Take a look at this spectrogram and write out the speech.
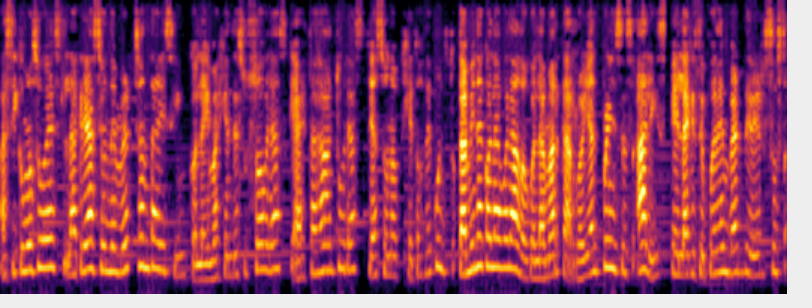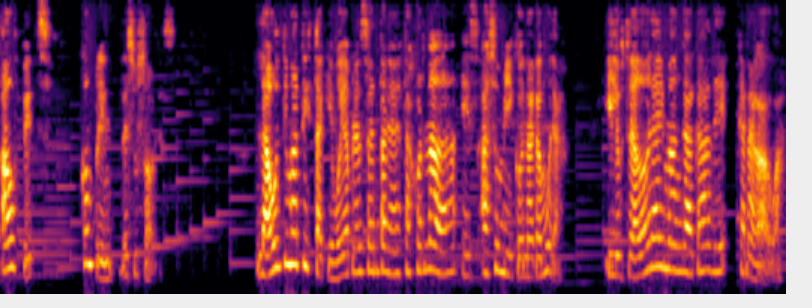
así como a su vez la creación de merchandising con la imagen de sus obras que a estas alturas ya son objetos de culto. También ha colaborado con la marca Royal Princess Alice en la que se pueden ver diversos outfits con print de sus obras. La última artista que voy a presentar en esta jornada es Asumiko Nakamura, ilustradora y mangaka de Kanagawa.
